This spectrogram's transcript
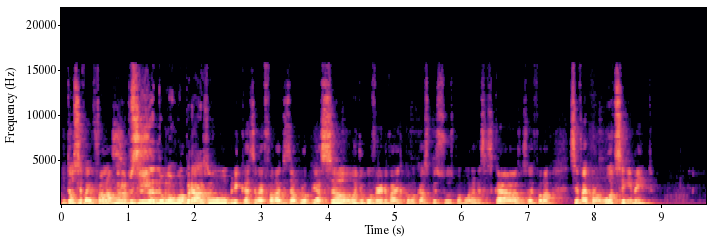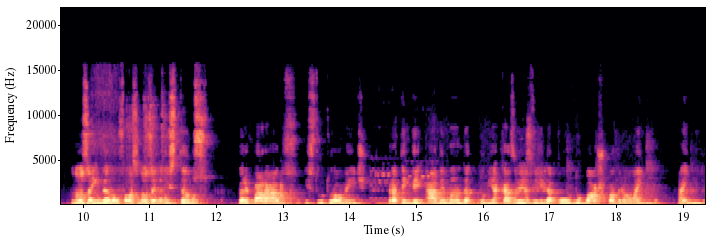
Então você vai falar muito precisa de do longo obra prazo. pública, você vai falar de desapropriação, onde o governo vai colocar as pessoas para morar nessas casas, você vai falar, você vai para um outro segmento. Nós ainda vamos falar assim, nós ainda não estamos preparados estruturalmente para atender a demanda do minha casa minha Desse vida ou do baixo padrão ainda. Ainda.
